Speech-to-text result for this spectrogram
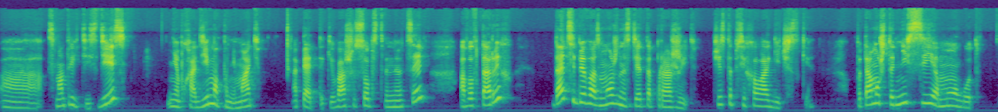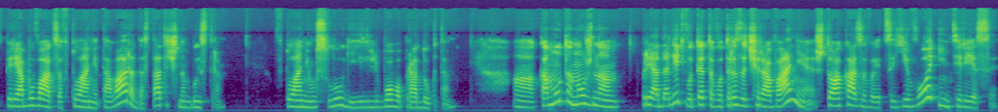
А, смотрите, здесь необходимо понимать, опять-таки, вашу собственную цель, а во-вторых, дать себе возможность это прожить, чисто психологически. Потому что не все могут переобуваться в плане товара достаточно быстро, в плане услуги или любого продукта. А, кому-то нужно преодолеть вот это вот разочарование, что, оказывается, его интересы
